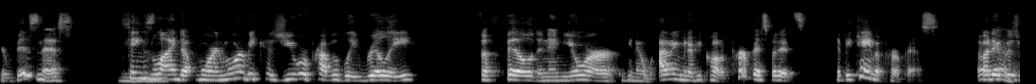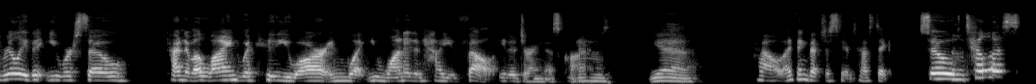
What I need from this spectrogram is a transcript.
your business, mm-hmm. things lined up more and more because you were probably really fulfilled and in your, you know, I don't even know if you call it a purpose, but it's, it became a purpose. Oh, but yeah. it was really that you were so kind of aligned with who you are and what you wanted and how you felt, you know, during those climbs. Yeah. How I think that's just fantastic. So tell us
